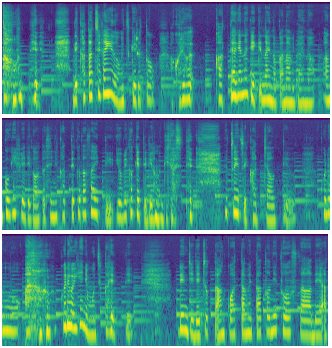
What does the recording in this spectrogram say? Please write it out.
たと思って。で形がいいのを見つけるとあこれは買ってあげなきゃいけないのかなみたいなあんこギフェリが私に買ってくださいって呼びかけてるような気がして。ついつい買っちゃうっていう。これもあのこれを家に持ち帰ってレンジでちょっとあんこ温めた後にトースターであ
